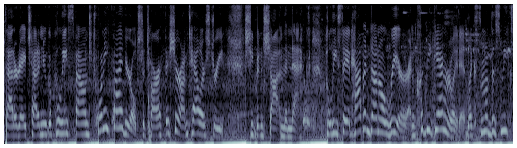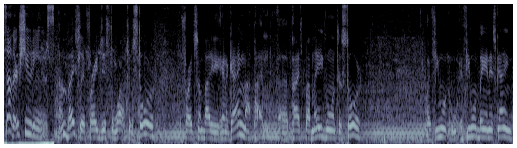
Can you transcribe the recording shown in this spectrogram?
Saturday, Chattanooga police found 25-year-old Shatara Fisher on Taylor Street. She'd been shot in the neck. Police say it happened on O'Rear and could be gang-related, like some of this week's other shootings. I'm basically afraid just to walk to the store. Afraid somebody in a gang might uh, pass by me going to the store. Well, if you want, if you want to be in this gang,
